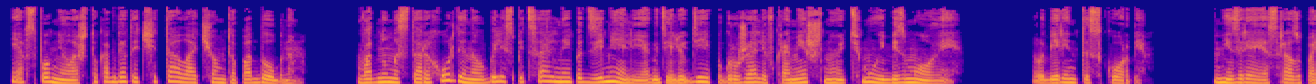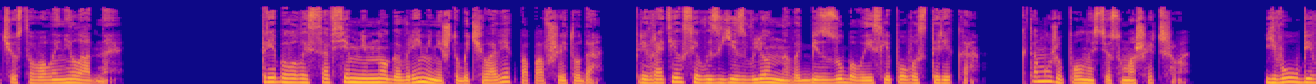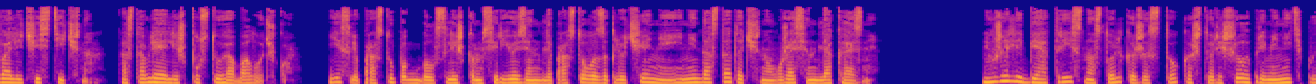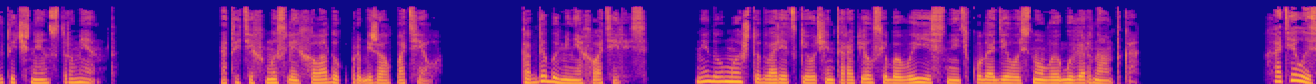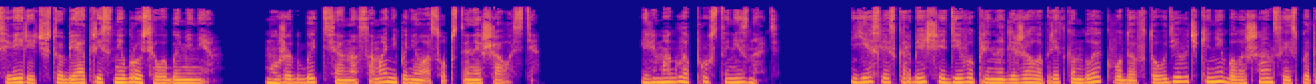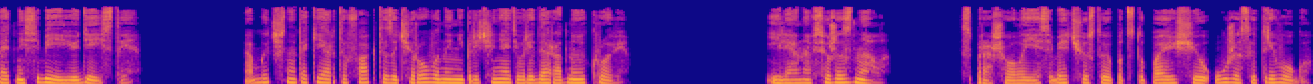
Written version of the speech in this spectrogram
я вспомнила, что когда-то читала о чем то подобном. В одном из старых орденов были специальные подземелья, где людей погружали в кромешную тьму и безмолвие. Лабиринты скорби. Не зря я сразу почувствовала неладное. Требовалось совсем немного времени, чтобы человек, попавший туда, превратился в изъязвленного, беззубого и слепого старика, к тому же полностью сумасшедшего. Его убивали частично, оставляя лишь пустую оболочку если проступок был слишком серьезен для простого заключения и недостаточно ужасен для казни. Неужели Беатрис настолько жестока, что решила применить пыточный инструмент? От этих мыслей холодок пробежал по телу. Когда бы меня хватились? Не думаю, что Дворецкий очень торопился бы выяснить, куда делась новая гувернантка. Хотелось верить, что Беатрис не бросила бы меня. Может быть, она сама не поняла собственной шалости. Или могла просто не знать. Если скорбящая дева принадлежала предкам Блэквудов, то у девочки не было шанса испытать на себе ее действия. Обычно такие артефакты зачарованы не причинять вреда родной крови. Или она все же знала? Спрашивала я себя, чувствуя подступающую ужас и тревогу.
